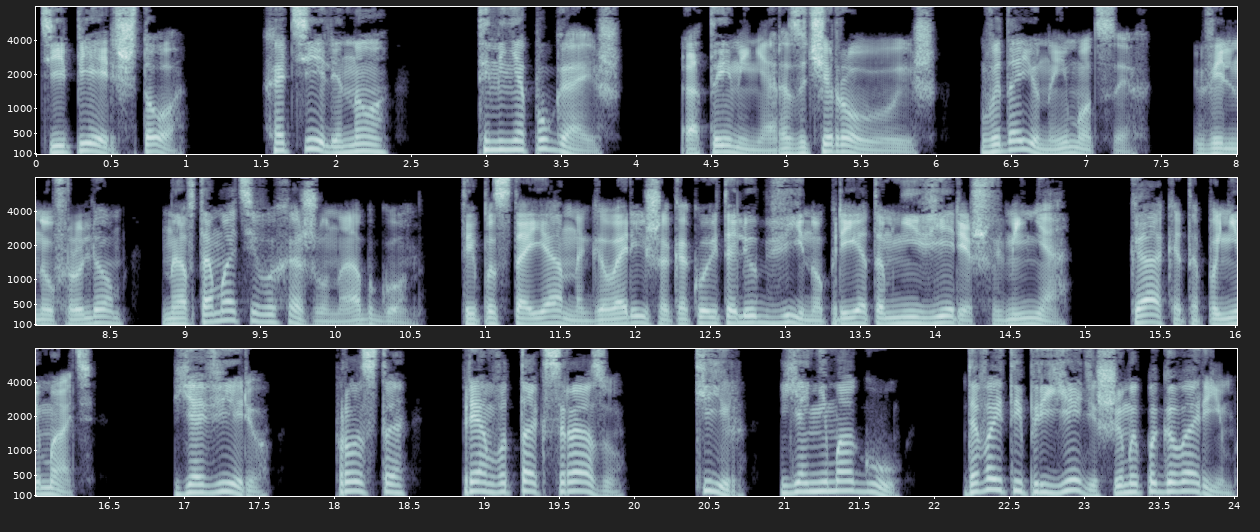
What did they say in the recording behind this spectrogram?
Теперь что? Хотели, но... Ты меня пугаешь. А ты меня разочаровываешь. Выдаю на эмоциях. Вильнув рулем, на автомате выхожу на обгон. Ты постоянно говоришь о какой-то любви, но при этом не веришь в меня. Как это понимать? Я верю. Просто прям вот так сразу. Кир, я не могу. Давай ты приедешь, и мы поговорим.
